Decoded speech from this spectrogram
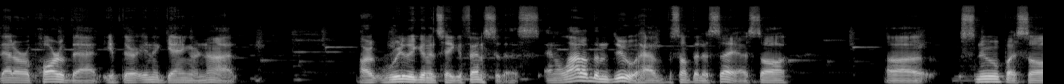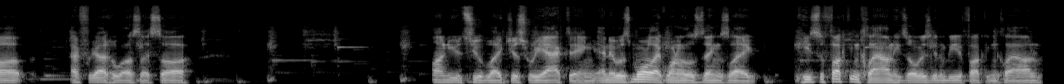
that are a part of that, if they're in a gang or not, are really going to take offense to this, and a lot of them do have something to say. I saw uh, Snoop. I saw I forgot who else I saw on YouTube, like just reacting, and it was more like one of those things like he's a fucking clown. He's always going to be a fucking clown,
